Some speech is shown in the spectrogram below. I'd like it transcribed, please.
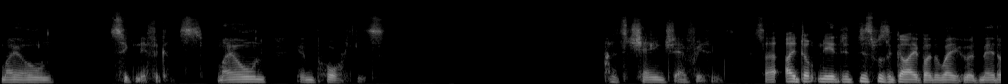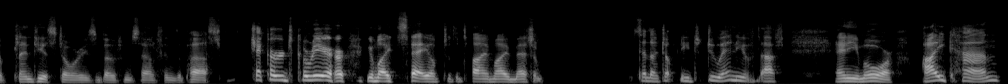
my own significance, my own importance. And it's changed everything. So I don't need it. This was a guy, by the way, who had made up plenty of stories about himself in the past. Checkered career, you might say, up to the time I met him. He said, I don't need to do any of that anymore. I can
